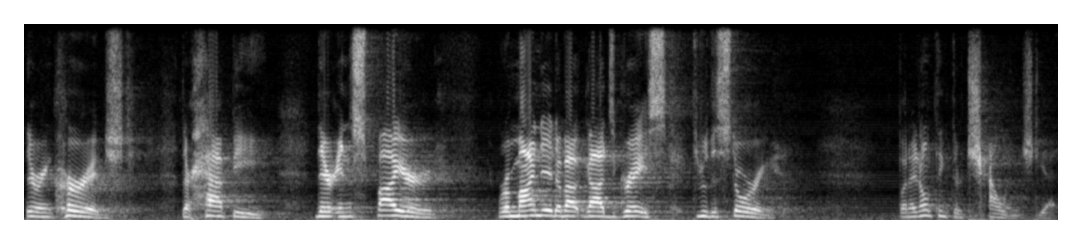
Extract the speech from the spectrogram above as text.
they're encouraged, they're happy, they're inspired, reminded about God's grace through the story. But I don't think they're challenged yet.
